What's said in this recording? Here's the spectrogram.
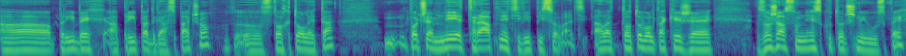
a príbeh a prípad Gaspačo z tohto leta. Počujem, nie je trápne ti vypisovať, ale toto bol také, že zožal som neskutočný úspech,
